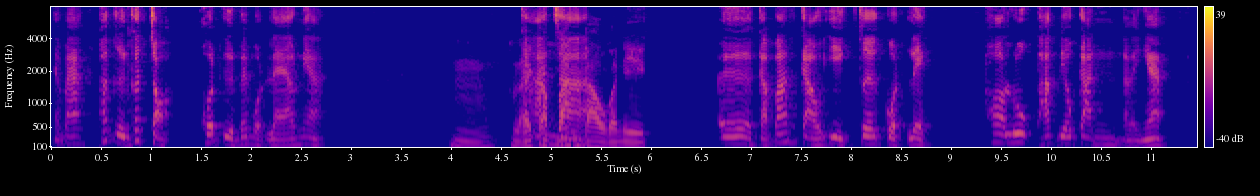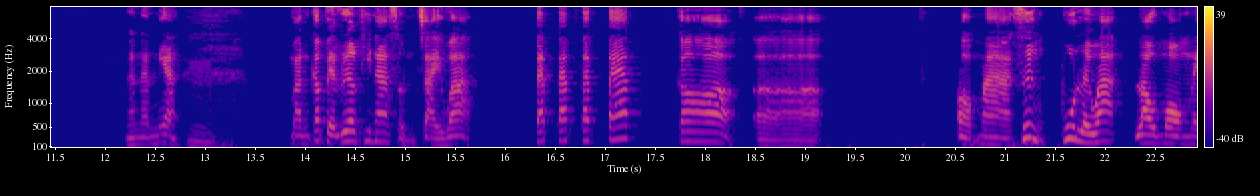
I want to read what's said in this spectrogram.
ใช่ไหมพักอื่นก็เจาะคนอื่นไปหมดแล้วเนี่ย อืมไหลกลับบ้านเก่ากันอีก เออ กลับบ้านเก่าอีกเจอกฎเหล็ก พ่อลูกพักเดียวกันอะไรเงี้ยนั้นนั้นเนี่ยอืมมันก็เป็นเรื่องที่น่าสนใจว่า แป๊บแป๊บแป๊บแป๊บก็ เอ่อ ออกมา ซึ่งพูดเลยว่าเรามองใน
